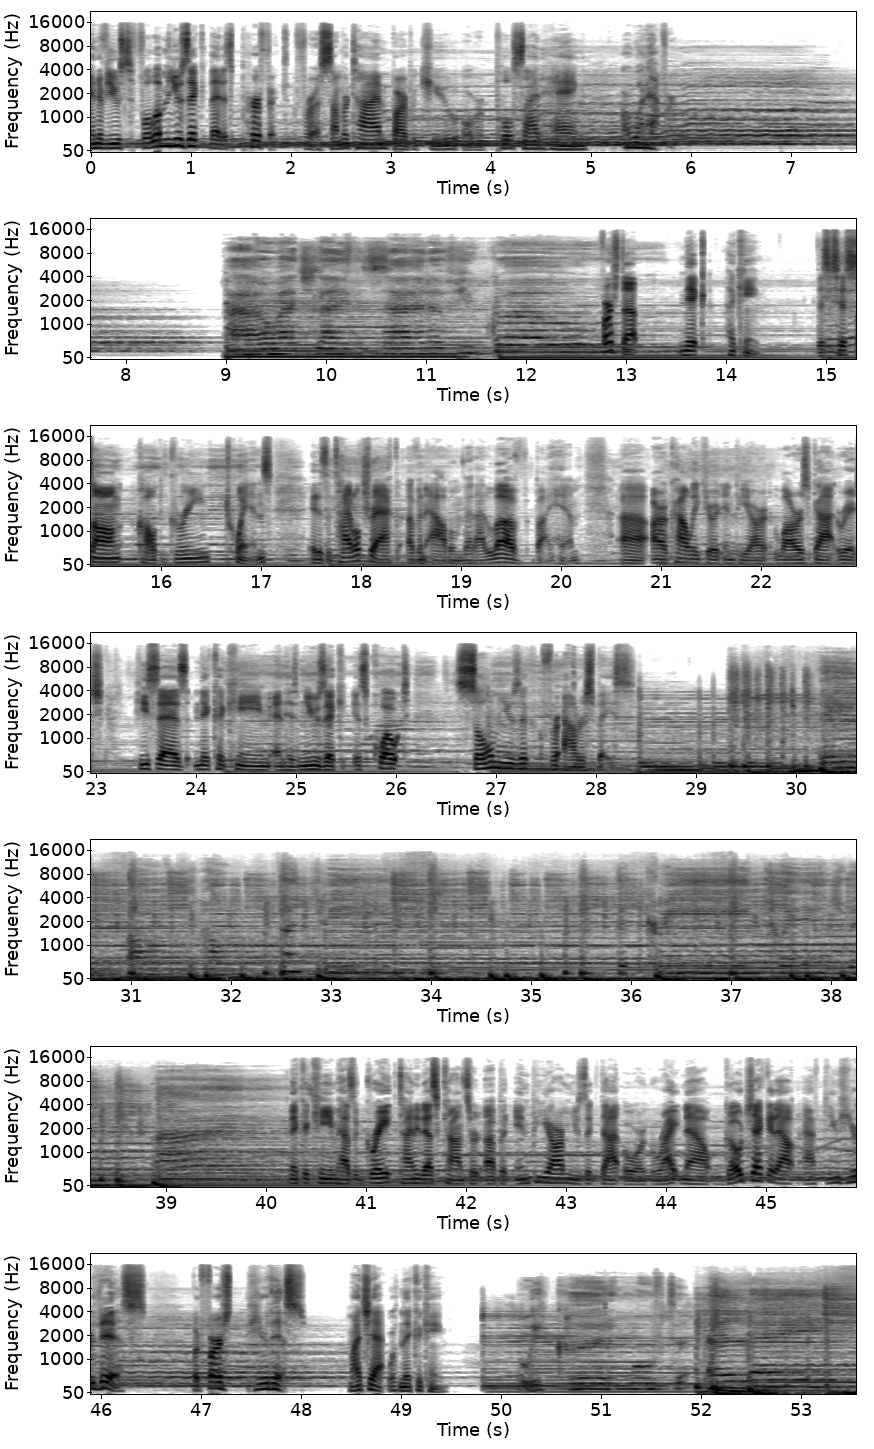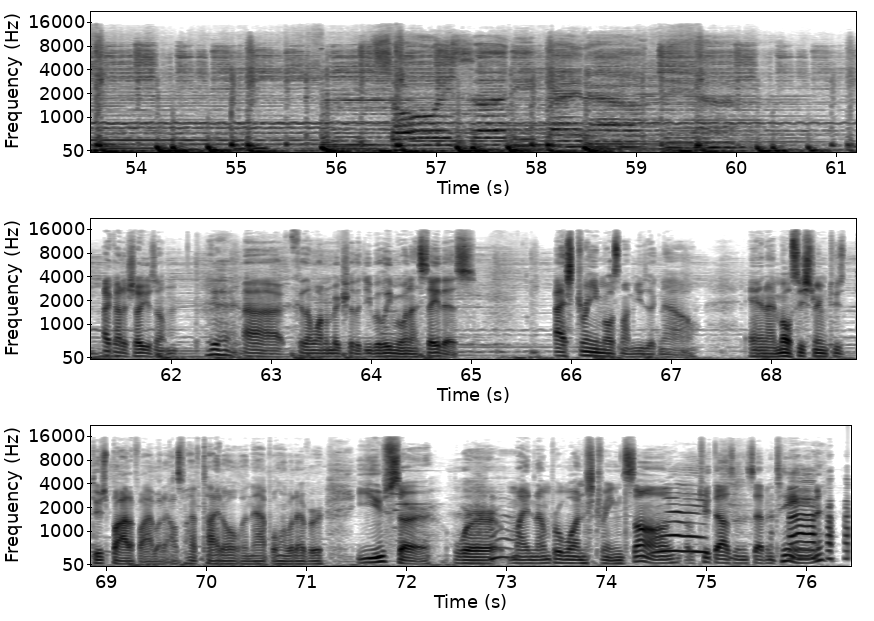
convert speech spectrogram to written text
Interviews full of music that is perfect for a summertime barbecue or poolside hang or whatever. First up, Nick Hakim. This is his song called Green Twins. It is the title track of an album that I love by him. Uh, our colleague here at NPR, Lars Gotrich, he says Nick Hakim and his music is, quote, soul music for outer space. Nick Hakim has a great Tiny Desk concert up at nprmusic.org right now. Go check it out after you hear this. But first, hear this my chat with Nick Hakim. We could have moved to LA. It's always sunny right out there. I got to show you something. Yeah. Uh, because I want to make sure that you believe me when I say this. I stream most of my music now. And I mostly stream through, through Spotify, but I also have Tidal and Apple and whatever. You, sir, were my number one streamed song of 2017.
